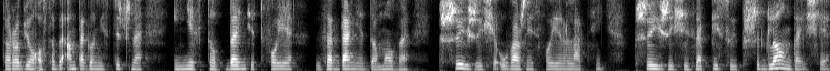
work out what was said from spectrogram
To robią osoby antagonistyczne I niech to będzie Twoje zadanie domowe. Przyjrzyj się uważnie swojej relacji, przyjrzyj się, zapisuj, przyglądaj się.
